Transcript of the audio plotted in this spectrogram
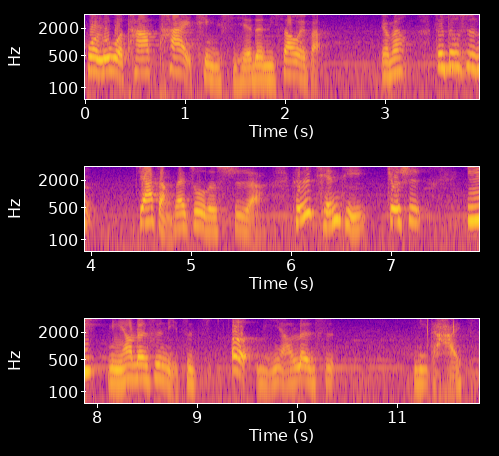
或如果他太倾斜的，你稍微把有没有？这都是家长在做的事啊。可是前提就是一你要认识你自己，二你也要认识你的孩子。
